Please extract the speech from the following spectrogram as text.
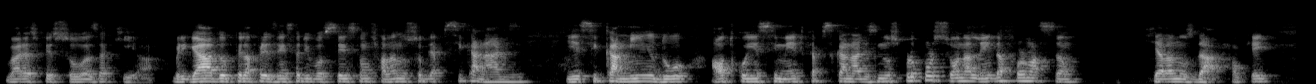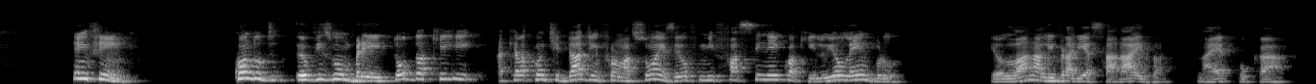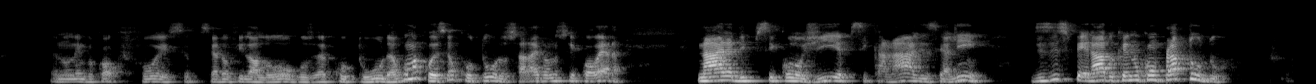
várias pessoas aqui. Ó. Obrigado pela presença de vocês. Estão falando sobre a psicanálise e esse caminho do autoconhecimento que a psicanálise nos proporciona, além da formação que ela nos dá, ok? Enfim, quando eu vislumbrei todo aquele aquela quantidade de informações, eu me fascinei com aquilo. E eu lembro, eu lá na livraria Saraiva, na época, eu não lembro qual que foi, se, era o Vila Lobos, era Cultura, alguma coisa, não Cultura, o Saraiva, não sei qual era, na área de psicologia, psicanálise ali, desesperado, querendo comprar tudo.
